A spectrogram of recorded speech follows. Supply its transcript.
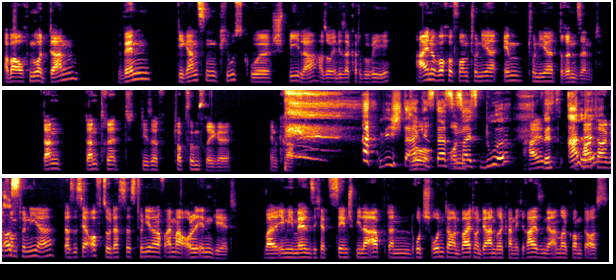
Aber auch nur dann, wenn die ganzen Q-School-Spieler, also in dieser Kategorie, eine Woche vorm Turnier im Turnier drin sind. Dann, dann tritt diese Top-5-Regel in Kraft. Wie stark So, ist das? Das heißt nur, Heißt, wenn alle ein paar Tage vom Turnier, das ist ja oft so, dass das Turnier dann auf einmal all-in geht. Weil irgendwie melden sich jetzt zehn Spieler ab, dann rutscht runter und weiter und der andere kann nicht reisen, der andere kommt aus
